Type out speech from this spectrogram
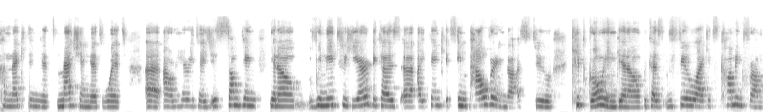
connecting it, matching it with uh, our heritage is something you know we need to hear because uh, i think it's empowering us to keep going you know because we feel like it's coming from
